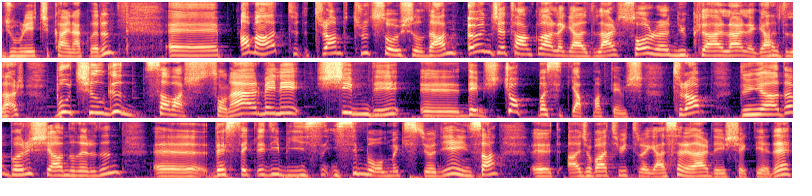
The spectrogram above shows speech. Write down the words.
cumhuriyetçi kaynakların. E, ama Trump Truth Social'dan önce tanklarla geldiler sonra nükleerlerle geldiler. Bu çılgın savaş sona ermeli şimdi e, demiş çok basit yapmak demiş. Trump dünyada barış yanlılarının e, desteklediği bir isim, isim mi olmak istiyor diye insan e, acaba Twitter'a gelse neler değişecek diye de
